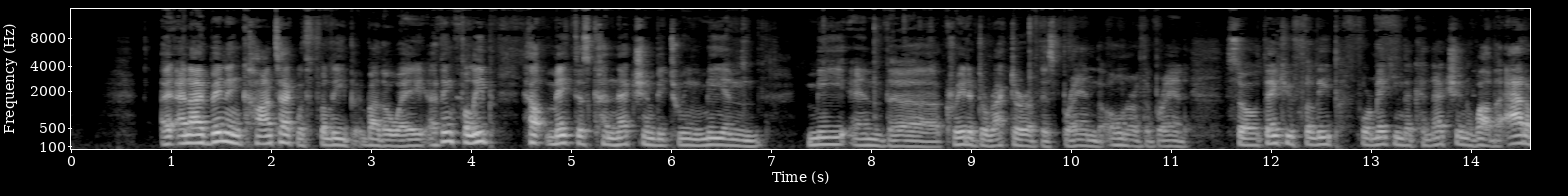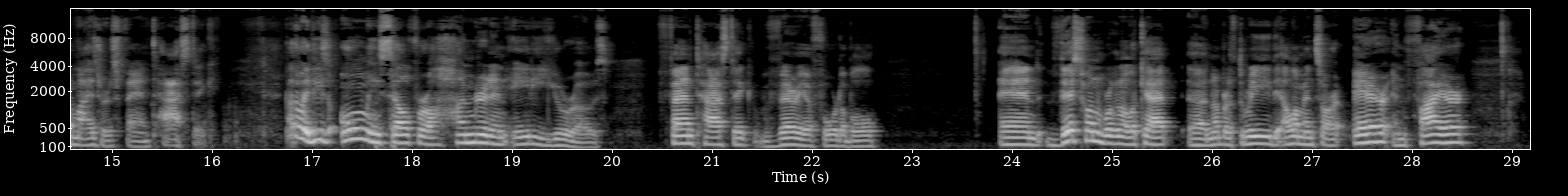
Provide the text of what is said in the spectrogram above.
And I've been in contact with Philippe, by the way. I think Philippe helped make this connection between me and me and the creative director of this brand, the owner of the brand. So thank you, Philippe, for making the connection. Wow, the atomizer is fantastic. By the way, these only sell for 180 euros. Fantastic, very affordable. And this one we're going to look at, uh, number three, the elements are air and fire.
